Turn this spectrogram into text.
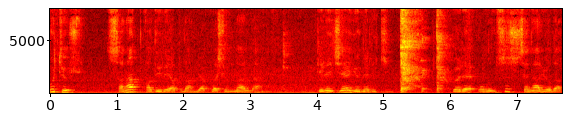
bu tür sanat adıyla yapılan yaklaşımlarla geleceğe yönelik böyle olumsuz senaryolar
